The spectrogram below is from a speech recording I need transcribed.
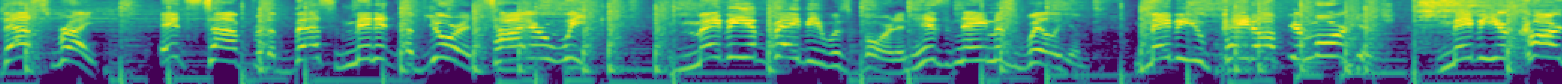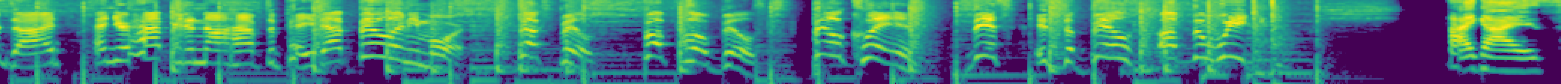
That's right. It's time for the best minute of your entire week. Maybe a baby was born and his name is William. Maybe you paid off your mortgage. Maybe your car died and you're happy to not have to pay that bill anymore. Duck bills, Buffalo bills, Bill Clinton. This is the bill of the week. Hi, guys.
